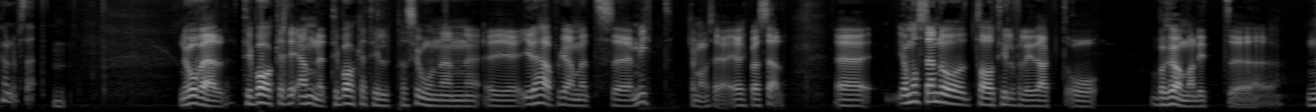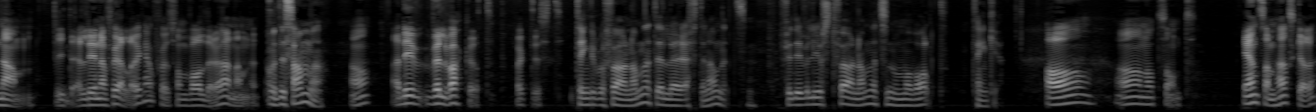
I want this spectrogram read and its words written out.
100 procent. Nåväl, tillbaka till ämnet, tillbaka till personen i, i det här programmets eh, mitt, kan man väl säga, Erik Bersell. Eh, jag måste ändå ta tillfället i akt och berömma ditt eh, namn lite, eller dina föräldrar kanske som valde det här namnet. Ja, detsamma. Ja, ja det är väldigt vackert faktiskt. Tänker du på förnamnet eller efternamnet? För det är väl just förnamnet som de har valt, tänker jag. Ja, ja, något sånt. Ensam härskare,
